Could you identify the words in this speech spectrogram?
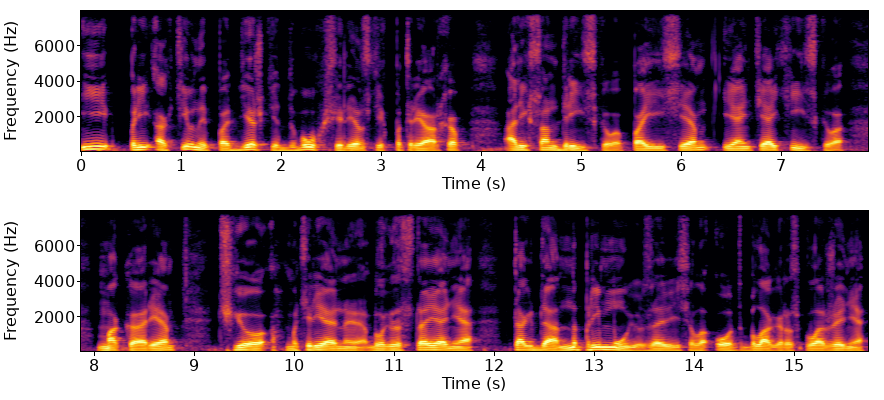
и при активной поддержке двух вселенских патриархов Александрийского Паисия и Антиохийского Макария, чье материальное благосостояние тогда напрямую зависело от благорасположения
